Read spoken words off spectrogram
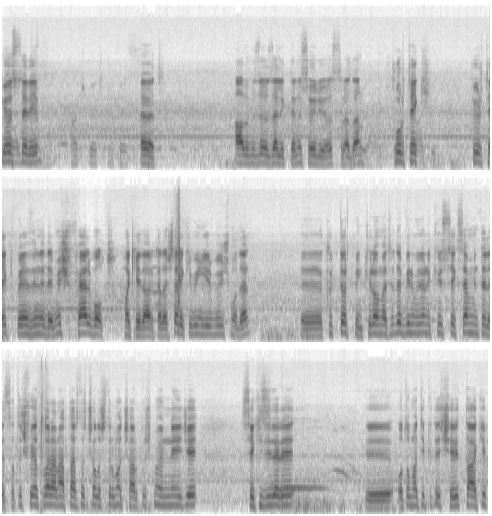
Göstereyim. Hatchback vites. Evet. Abimize özelliklerini söylüyor sıradan. Purtek, Purtek benzinli demiş. Felbolt paketi arkadaşlar. 2023 model. Ee, 44 bin kilometrede 1 milyon 280 bin TL satış fiyatı var. Anahtarsız çalıştırma, çarpışma önleyici, 8 ileri e, otomatik vites, şerit takip,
